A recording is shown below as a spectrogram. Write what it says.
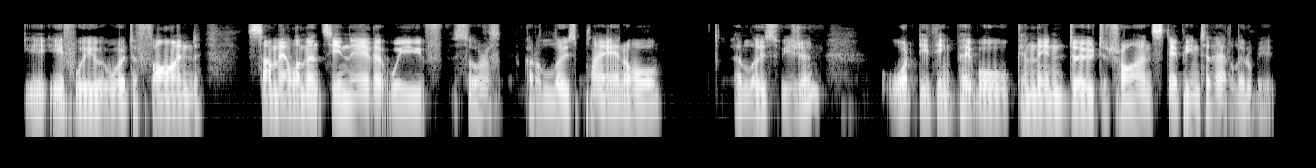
if we were to find some elements in there that we've sort of got a loose plan or a loose vision, what do you think people can then do to try and step into that a little bit?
